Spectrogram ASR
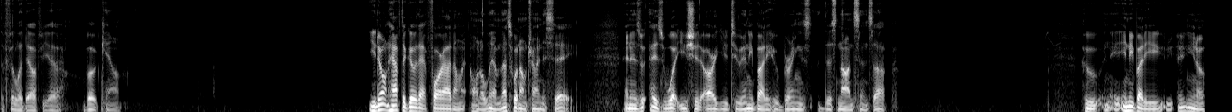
the Philadelphia vote count. You don't have to go that far out on, on a limb. That's what I'm trying to say. And is, is what you should argue to anybody who brings this nonsense up. Who, anybody, you know,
